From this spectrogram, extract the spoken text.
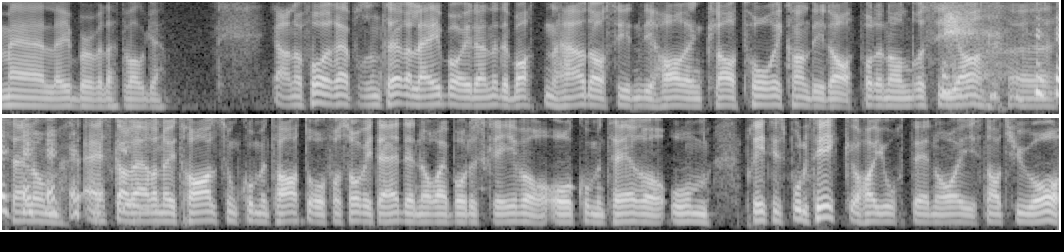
med Labour ved dette valget? Ja, Nå får jeg representere Labour i denne debatten her, da, siden vi har en klar Tory-kandidat på den andre sida. Eh, selv om jeg skal være nøytral som kommentator, og for så vidt er det når jeg både skriver og kommenterer om britisk politikk, og har gjort det nå i snart 20 år.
